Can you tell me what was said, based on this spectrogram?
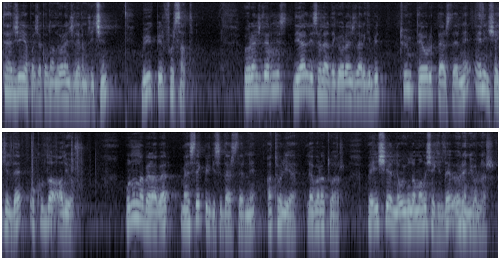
tercih yapacak olan öğrencilerimiz için büyük bir fırsat. Öğrencilerimiz diğer liselerdeki öğrenciler gibi tüm teorik derslerini en iyi şekilde okulda alıyor. Bununla beraber meslek bilgisi derslerini atölye, laboratuvar ve iş yerinde uygulamalı şekilde öğreniyorlar.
